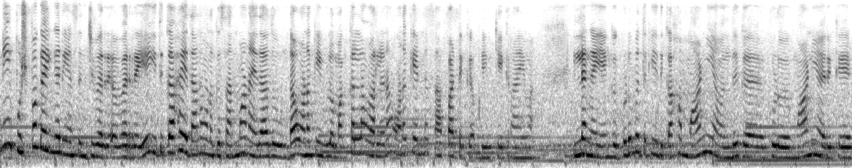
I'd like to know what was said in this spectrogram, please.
நீ புஷ்ப கைங்கரியம் செஞ்சு வர வர்றையே. இதுக்காக ஏதாவது உனக்கு சன்மானம் ஏதாவது உண்டா? உனக்கு இவ்வளோ மக்கள்லாம் வரலைன்னா உனக்கு என்ன சாப்பாட்டுக்கு? அப்படின்னு கேட்குறான் இவன். இல்லைங்க எங்கள் குடும்பத்துக்கு இதுக்காக மானியம் வந்து க- குடு மானியம் இருக்குது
